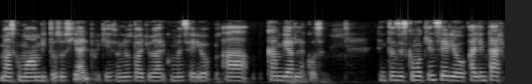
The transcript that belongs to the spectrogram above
más como ámbito social porque eso nos va a ayudar como en serio a cambiar la cosa. Entonces como que en serio alentar,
